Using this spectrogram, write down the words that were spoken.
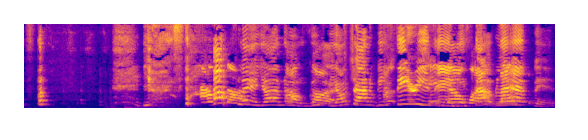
stop. Stop I'm playing. Y'all know I'm, I'm goofy. I'm trying to be I'm, serious, Andy. Stop laughing.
